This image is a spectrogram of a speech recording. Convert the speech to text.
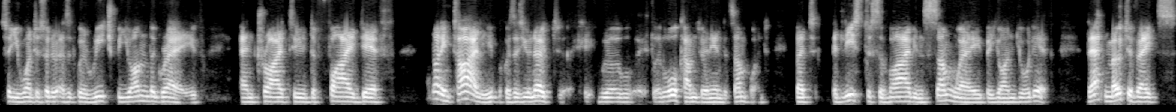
So you want to sort of, as it were, reach beyond the grave and try to defy death, not entirely, because as you note, it will, it'll all come to an end at some point, but at least to survive in some way beyond your death. That motivates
